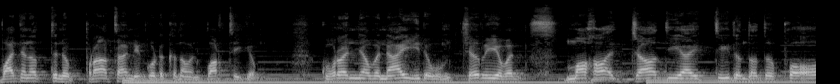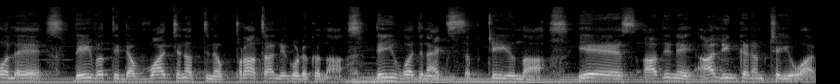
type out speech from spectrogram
വചനത്തിന് പ്രാധാന്യം കൊടുക്കുന്നവൻ വർദ്ധിക്കും. കുറഞ്ഞവനായിരവും ചെറിയവൻ മഹാജാതിയായി തീരുന്നത് പോലെ ദൈവത്തിന്റെ വചനത്തിന് പ്രാധാന്യം കൊടുക്കുന്ന ദൈവവചന അക്സെപ്റ്റ് ചെയ്യുന്ന യേസ് അതിനെ ആലിംഗനം ചെയ്യുവാൻ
